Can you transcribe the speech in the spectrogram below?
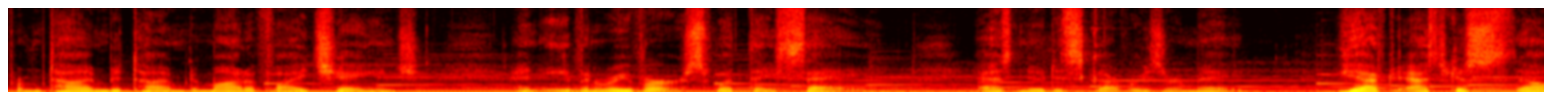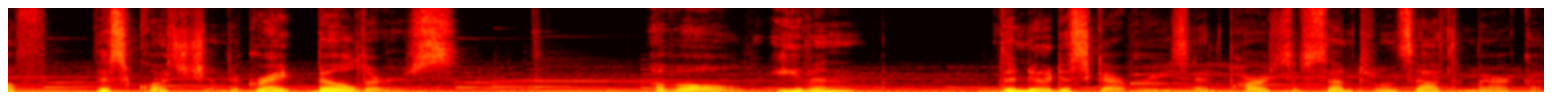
from time to time to modify, change, and even reverse what they say as new discoveries are made. You have to ask yourself this question the great builders of old, even the new discoveries in parts of Central and South America,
